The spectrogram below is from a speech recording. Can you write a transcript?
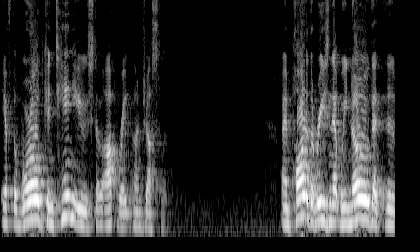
if the world continues to operate unjustly? And part of the reason that we know that the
